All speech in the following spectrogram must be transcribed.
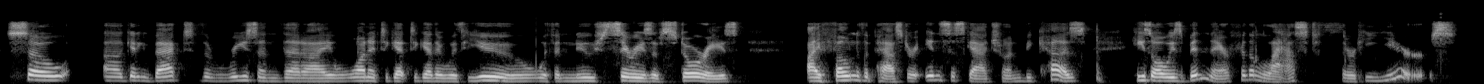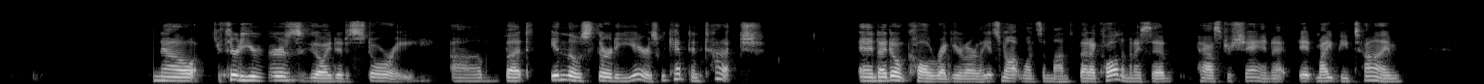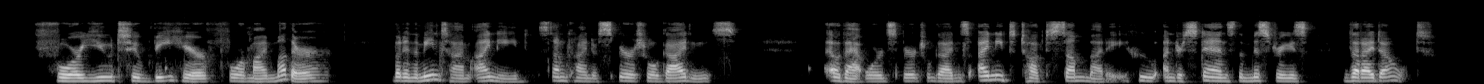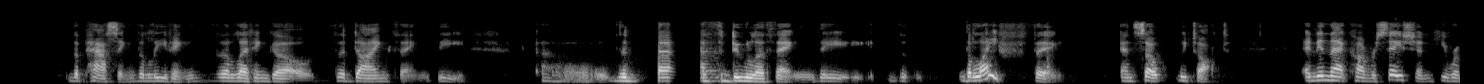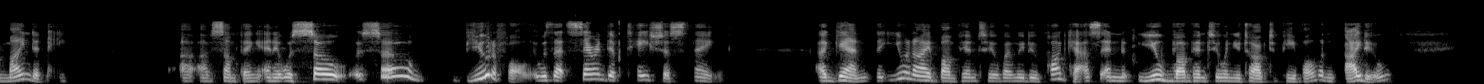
So, uh, getting back to the reason that I wanted to get together with you with a new series of stories, I phoned the pastor in Saskatchewan because he's always been there for the last 30 years. Now, 30 years ago, I did a story, uh, but in those 30 years, we kept in touch. And I don't call regularly. It's not once a month, but I called him and I said, Pastor Shane, it might be time for you to be here for my mother. But in the meantime, I need some kind of spiritual guidance. Oh, that word, spiritual guidance. I need to talk to somebody who understands the mysteries that I don't. The passing, the leaving, the letting go, the dying thing, the uh, the death doula thing, the, the the life thing. And so we talked. And in that conversation, he reminded me uh, of something, and it was so so beautiful. It was that serendipitous thing, again, that you and I bump into when we do podcasts, and you bump into when you talk to people, and I do.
